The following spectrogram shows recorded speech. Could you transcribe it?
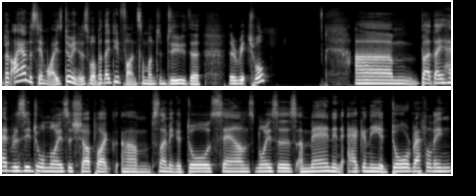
but I understand why he's doing it as well. But they did find someone to do the the ritual. Um, but they had residual noises show up like um, slamming of doors, sounds, noises, a man in agony, a door rattling.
